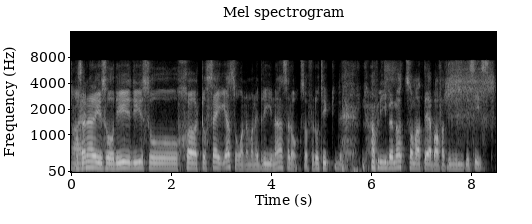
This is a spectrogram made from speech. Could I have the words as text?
Och Nej. sen är det ju så, det är, det är ju så skört att säga så när man är brynäsare också, för då tycker man blir bemött som att det är bara för att vi ligger sist.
